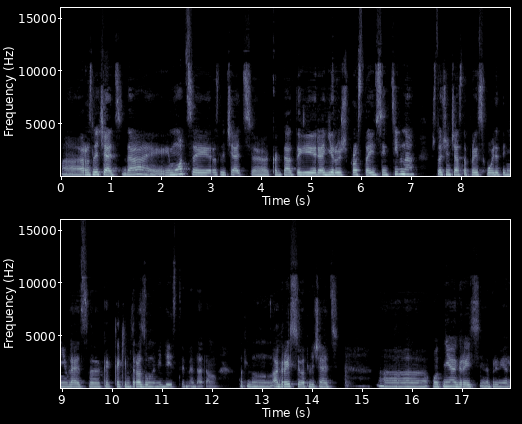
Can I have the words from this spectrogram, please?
различать, да, эмоции, различать, э, когда ты реагируешь просто инстинктивно, что очень часто происходит и не является какими-то разумными действиями, да, там агрессию отличать э, от неагрессии, например,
